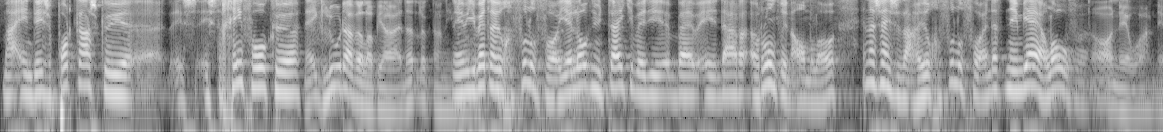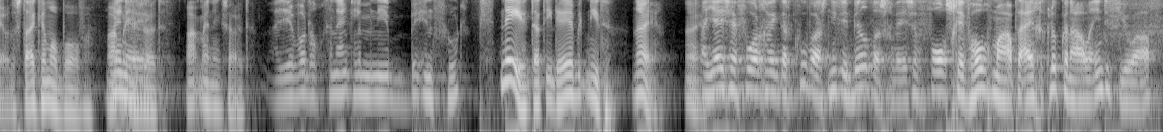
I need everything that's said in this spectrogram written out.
Maar in deze podcast kun je, eh, is, is er geen voorkeur. Nee, ik loer daar wel op, ja. Dat lukt nog niet. Nee, maar je bent daar heel gevoelig voor. Jij loopt nu een tijdje bij die, bij, daar rond in Almelo. En dan zijn ze daar heel gevoelig voor. En dat neem jij al over. Oh, nee hoor, nee hoor, daar sta ik helemaal boven. Maakt Nee, me niks nee. uit. Maakt mij niks uit. Je wordt op geen enkele manier beïnvloed. Nee, dat idee heb ik niet. Nee, nee. Maar jij zei vorige week dat Koewas niet in beeld was geweest. En vervolgens geeft Hoogma op de eigen clubkanaal een interview af.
